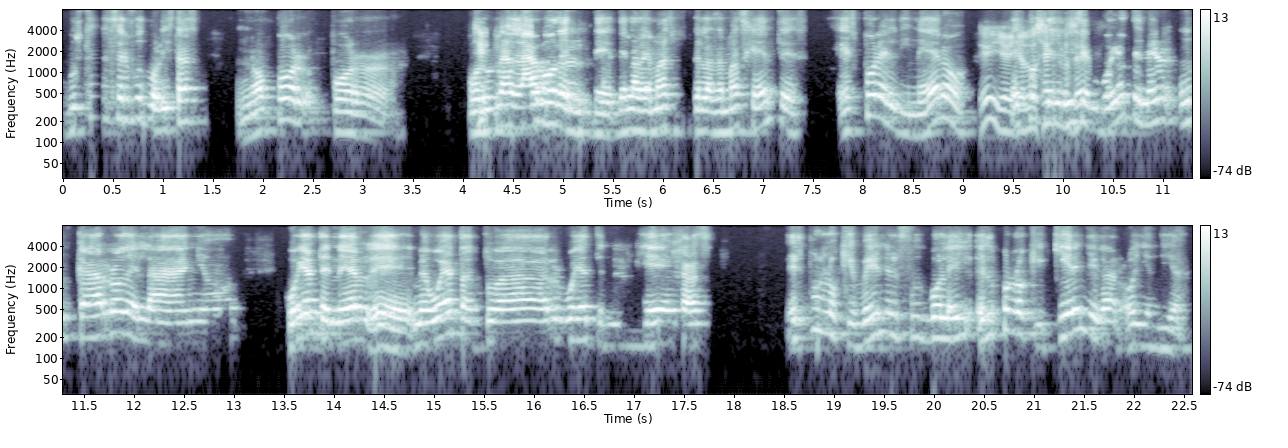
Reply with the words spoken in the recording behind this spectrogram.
buscan ser futbolistas no por, por, por un halago de, de, la demás, de las demás gentes. Es por el dinero. Sí, yo, lo sé, yo lo sé. Voy a tener un carro del año, voy a tener, eh, me voy a tatuar, voy a tener viejas. Es por lo que ven el fútbol, es por lo que quieren llegar hoy en día.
